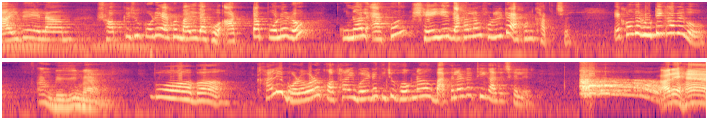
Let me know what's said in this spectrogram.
লাইভে এলাম সব কিছু করে এখন বাজে দেখো আটটা পনেরো। কুনাল এখন সেই যে দেখালাম ফুলিটা এখন খাচ্ছে। এখন তো রুটি খাবে গো। আই বিজি ম্যান বাবা খালি বড় বড় কথা আমি বলি না কিছু হোক না হোক বাতেলাটা ঠিক আছে ছেলে। আরে হ্যাঁ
